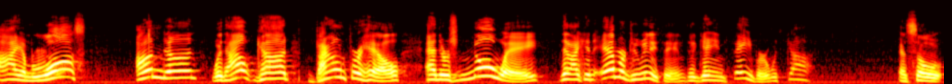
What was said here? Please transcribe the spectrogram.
I am lost, undone, without God, bound for hell, and there's no way that I can ever do anything to gain favor with God. And so,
